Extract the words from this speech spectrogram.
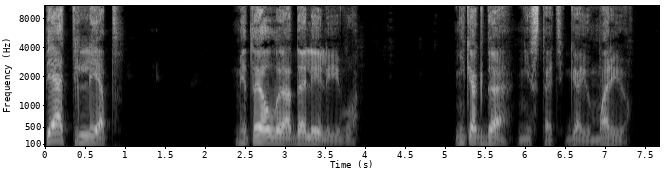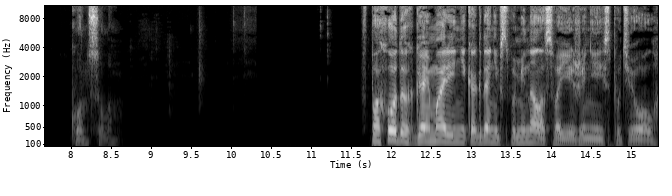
Пять лет! Метеллы одолели его. Никогда не стать Гаю Марию консулом. В походах Гай Марий никогда не вспоминал о своей жене из Путиол.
